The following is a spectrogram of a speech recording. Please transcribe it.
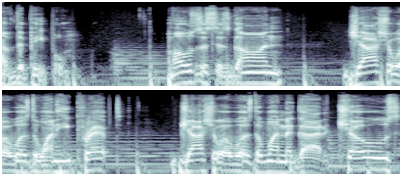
of the people. Moses is gone. Joshua was the one he prepped. Joshua was the one that God chose.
